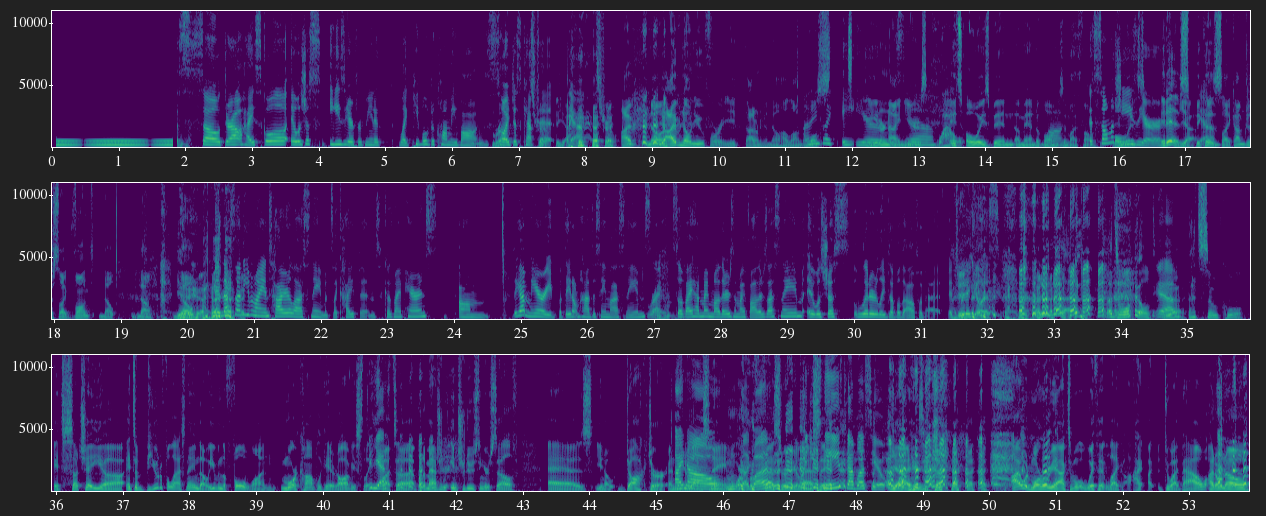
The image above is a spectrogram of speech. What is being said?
so throughout high school, it was just easier for me to like people have to call me Vongs. So I just kept it. Yeah. Yeah. That's true. I've known I've known you for I don't even know how long. I think, Almost like, eight years. eight or nine years. yeah. Wow. It's always been Amanda Vongs in Vongs. my phone. It's so much Always. easier. It is Yeah. because like I'm just like Vongs. Nope. No. Yeah, Nope. yeah. and that's not even my entire last name. It's like hyphens because my parents, um, they got married, but they don't have the same last names. Right. Mm-hmm. Mhm. So if I had my mother's and my father's last name, it was just literally double the alphabet. It's didn't ridiculous. I didn't know that. That's wild. Yeah. Yeah. That's so cool. It's such a uh, it's a beautiful last name though, even the full one. More complicated, obviously. Yes. But uh, but imagine introducing yourself as you know doctor and then I your last name or Like, what? professor and your last you name. sneeze? God bless you. Yeah, exactly. I would more react with it like, I, I do I bow? I don't know.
